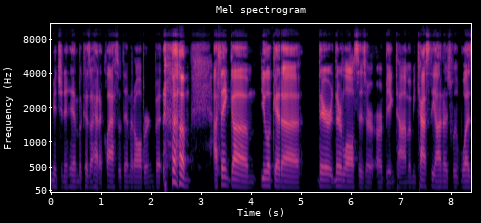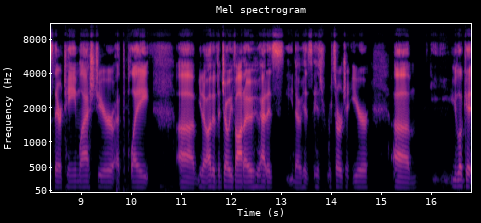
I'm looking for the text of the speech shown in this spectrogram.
mentioning him because I had a class with him at Auburn. But um, I think um, you look at uh, their their losses are, are big time. I mean, Castellanos was their team last year at the plate. Um, you know, other than Joey Votto, who had his you know his his resurgent year. Um, you look at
